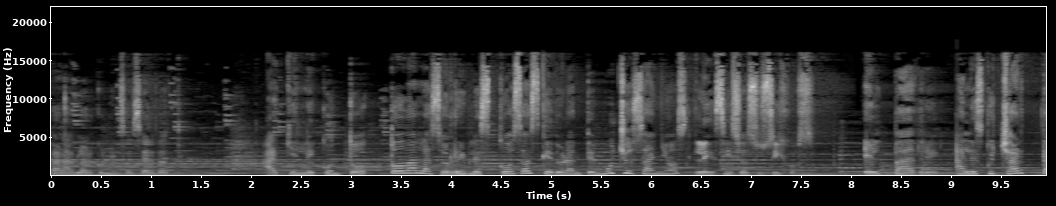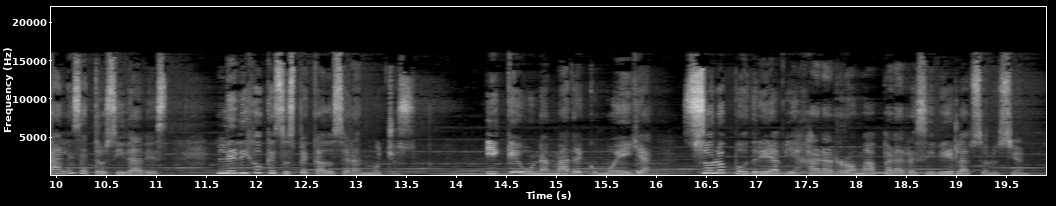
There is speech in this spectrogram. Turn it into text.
para hablar con el sacerdote, a quien le contó todas las horribles cosas que durante muchos años les hizo a sus hijos. El padre, al escuchar tales atrocidades, le dijo que sus pecados eran muchos y que una madre como ella solo podría viajar a Roma para recibir la absolución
